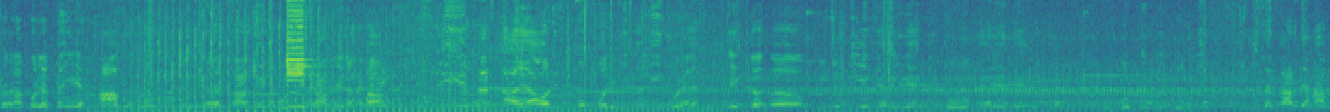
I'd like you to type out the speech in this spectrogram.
सर, आपको लगता है ये हाफ़ सरकार ने कोई सामने रखा? इसलिए ये फैसला आया और इसको पॉलिटिकली जो है, एक बीजेपी ये कह रही है कि जो वो कह रहे थे, उसको वोट नहीं दिया क्योंकि सरकार ने हाफ़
